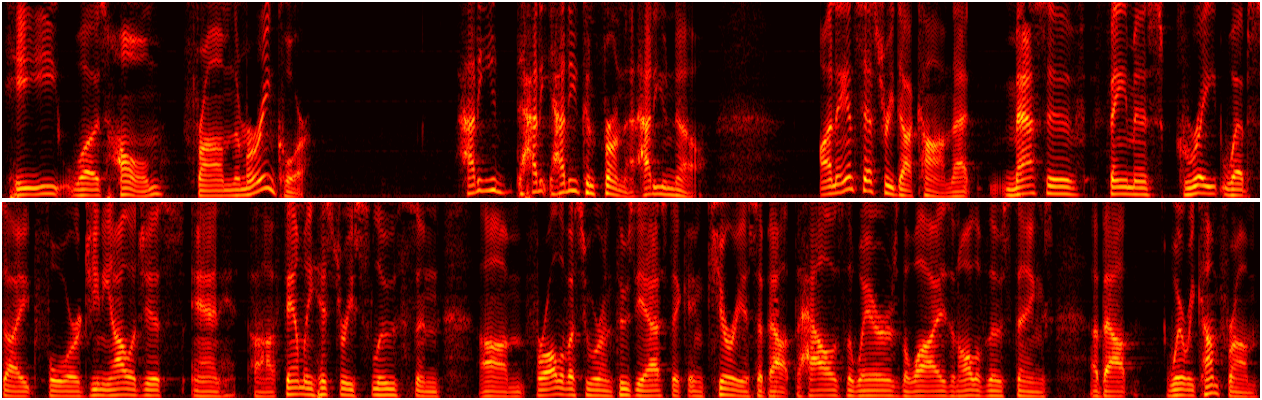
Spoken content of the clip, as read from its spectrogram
he was home from the Marine Corps. How do you how do you, how do you confirm that? How do you know? On ancestry.com that massive famous great website for genealogists and uh, family history sleuths and um, for all of us who are enthusiastic and curious about the hows the wheres the whys and all of those things about where we come from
